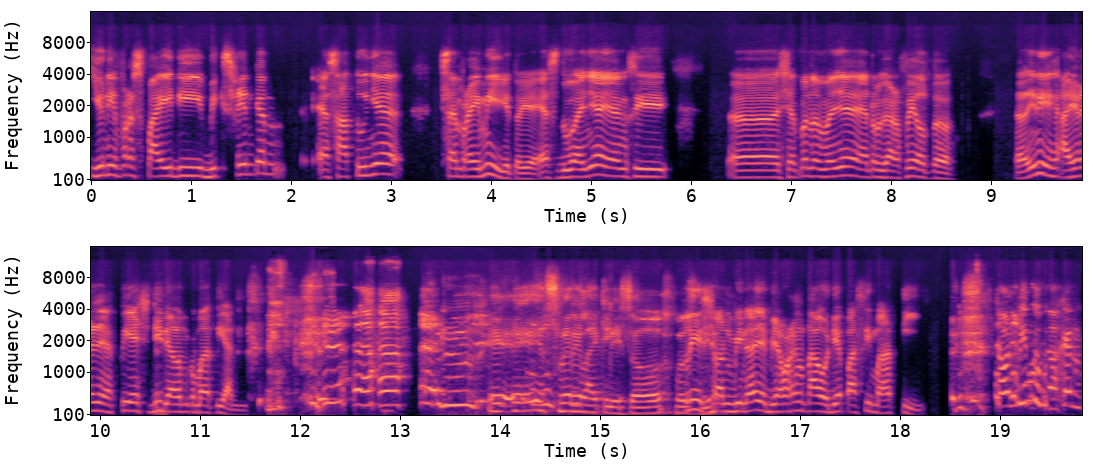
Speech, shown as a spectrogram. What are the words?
universe Spidey big screen kan S1-nya Sam Raimi gitu ya. S2-nya yang si eh, siapa namanya Andrew Garfield tuh. Nah ini akhirnya PhD dalam kematian. It's very likely so. we'll Please. Sean Bean aja biar orang tahu dia pasti mati. Sean Bean tuh bahkan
